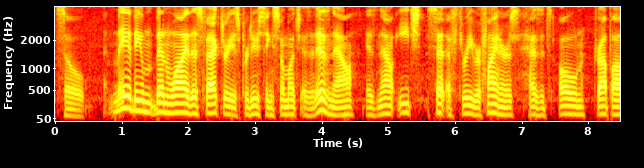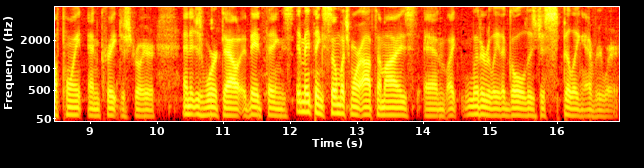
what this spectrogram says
So may have been why this factory is producing so much as it is now, is now each set of three refiners has its own drop-off point and crate destroyer. And it just worked out. It made things it made things so much more optimized and like literally the gold is just spilling everywhere.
